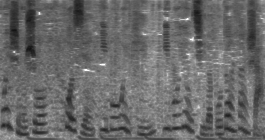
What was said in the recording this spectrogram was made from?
为什么说霍显一波未平，一波又起的不断犯傻？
